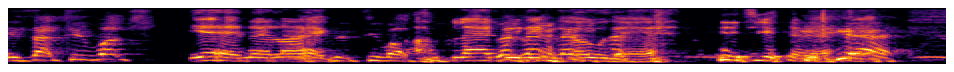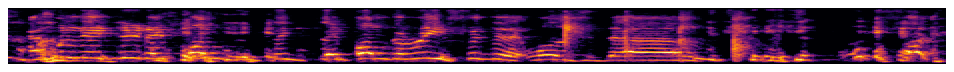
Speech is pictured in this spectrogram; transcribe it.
is that too much? yeah, no, like, too much. I'm glad we didn't go there. let's- yeah. And what did they do? They bombed, they, they bombed the reef, didn't it? What was it? Uh, what the fuck?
